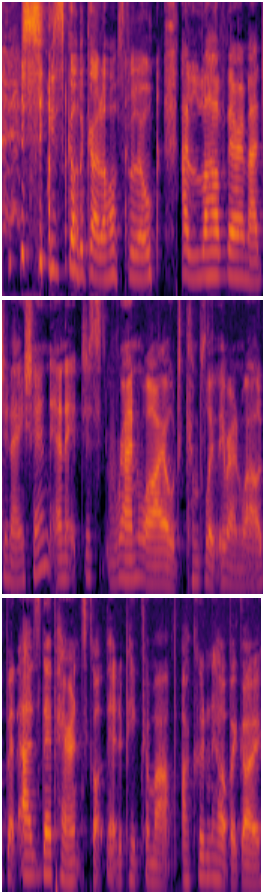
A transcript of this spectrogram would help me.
She's got to go to hospital. I love their imagination and it just ran wild, completely ran wild. But as their parents got there to pick them up, I couldn't help but go,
